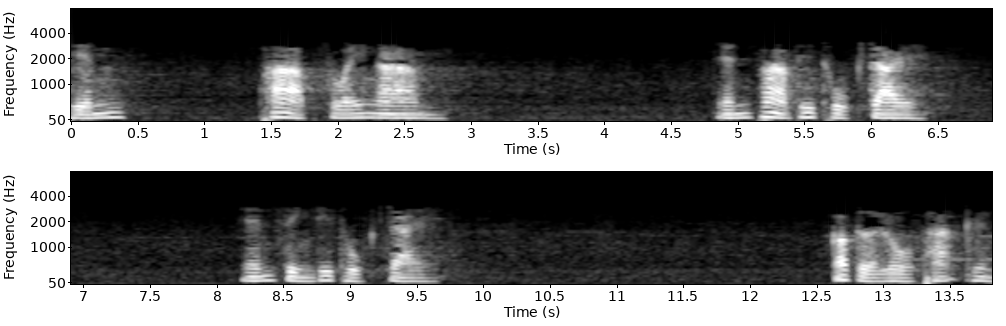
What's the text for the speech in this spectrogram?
เห็นภาพสวยงาม เห็นภาพที่ถูกใจ เห็นสิ่งที่ถูกใจ ก็เกิดโลภะขึ้น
